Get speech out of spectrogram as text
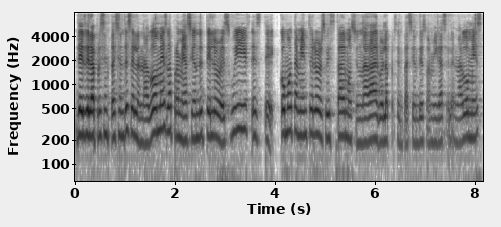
desde la presentación de Selena Gómez, la premiación de Taylor Swift, este, como también Taylor Swift estaba emocionada al ver la presentación de su amiga Selena Gómez,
